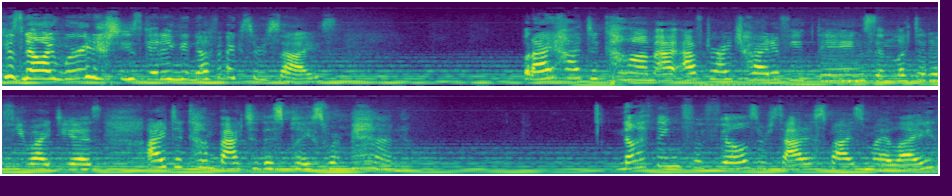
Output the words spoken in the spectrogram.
because now I'm worried if she's getting enough exercise. But I had to come, after I tried a few things and looked at a few ideas, I had to come back to this place where, man, nothing fulfills or satisfies my life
